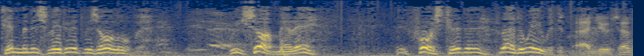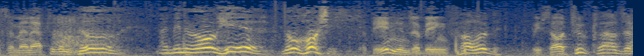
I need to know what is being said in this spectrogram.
Ten minutes later, it was all over. We saw Mary. They forced her to ride away with them. And you sent some men after them? No, my men are all here. No horses. But the Indians are being followed. We saw two clouds of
